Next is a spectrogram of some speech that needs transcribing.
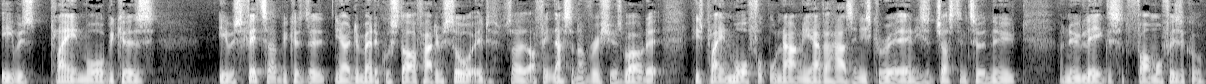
he was playing more because he was fitter because the you know the medical staff had him sorted. So I think that's another issue as well that he's playing more football now than he ever has in his career, and he's adjusting to a new a new league that's far more physical.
